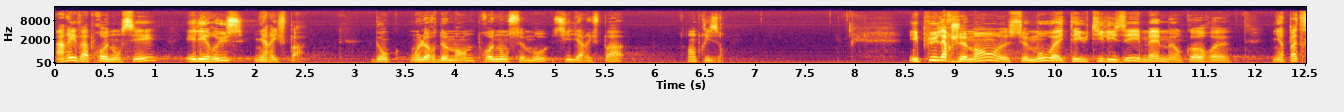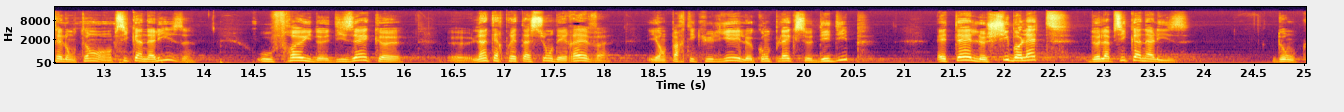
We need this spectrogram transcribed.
arrive à prononcer et les Russes n'y arrivent pas. Donc on leur demande, prononce ce mot, s'il n'y arrive pas, en prison. Et plus largement, euh, ce mot a été utilisé même encore euh, il n'y a pas très longtemps en psychanalyse, où Freud disait que euh, l'interprétation des rêves, et en particulier le complexe d'Édipe, était le chibolette de la psychanalyse. Donc,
